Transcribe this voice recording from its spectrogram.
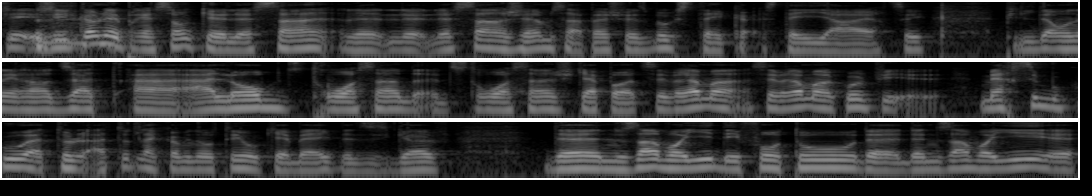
J'ai comme l'impression que le 100, le, le, 100 j'aime sur la page Facebook, c'était hier. Tu sais. Puis on est rendu à, à, l'aube du 300, du 300 je capote. C'est vraiment, vraiment cool. Puis euh, merci beaucoup à, tout, à toute la communauté au Québec de Disc Golf de nous envoyer des photos, de, nous envoyer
